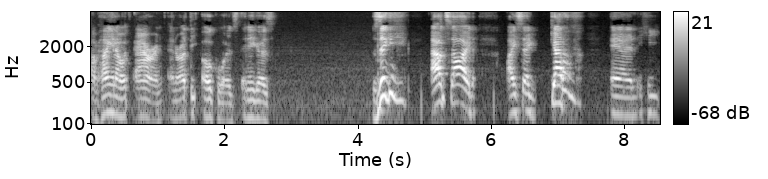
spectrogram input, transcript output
I'm hanging out with Aaron, and we're at the Oakwoods, and he goes, Ziggy, outside. I said, get him. And he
